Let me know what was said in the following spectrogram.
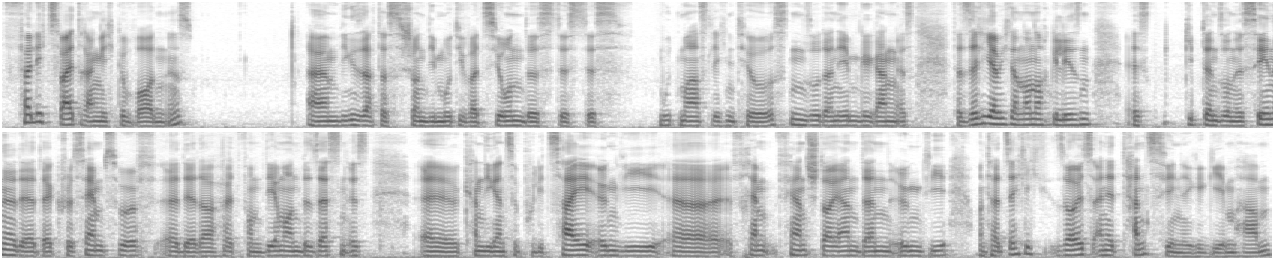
völlig zweitrangig geworden ist. Ähm, wie gesagt, dass schon die Motivation des, des, des mutmaßlichen Terroristen so daneben gegangen ist. Tatsächlich habe ich dann auch noch gelesen, es gibt dann so eine Szene, der, der Chris Hemsworth, äh, der da halt vom Dämon besessen ist, äh, kann die ganze Polizei irgendwie äh, fernsteuern dann irgendwie. Und tatsächlich soll es eine Tanzszene gegeben haben,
